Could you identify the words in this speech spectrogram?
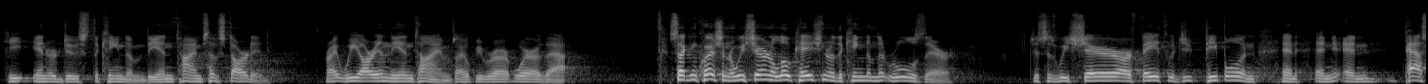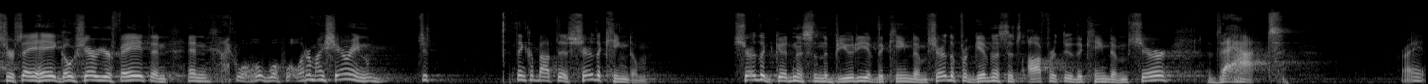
he introduced the kingdom. The end times have started, right? We are in the end times. I hope you are aware of that. Second question Are we sharing a location or the kingdom that rules there? Just as we share our faith with people and, and, and, and pastors say, hey, go share your faith, and, and like, well, what am I sharing? Just think about this share the kingdom. Share the goodness and the beauty of the kingdom. Share the forgiveness that's offered through the kingdom. Share that, right?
